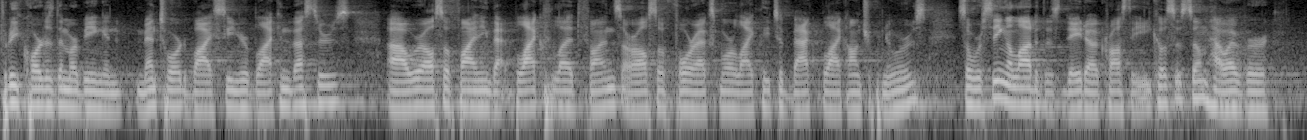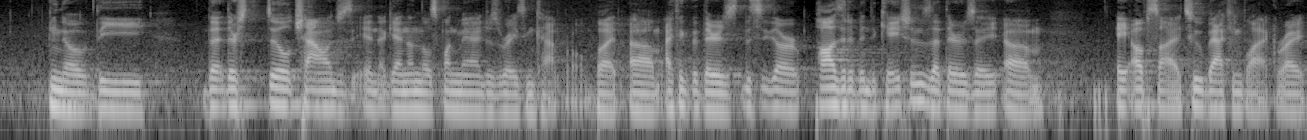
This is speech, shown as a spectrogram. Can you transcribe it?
three quarters of them are being in, mentored by senior black investors. Uh, we're also finding that black-led funds are also 4x more likely to back black entrepreneurs. So we're seeing a lot of this data across the ecosystem. However, you know, the the, there's still challenges in again on those fund managers raising capital. But um, I think that there's these are positive indications that there's a um, a upside to backing black, right?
